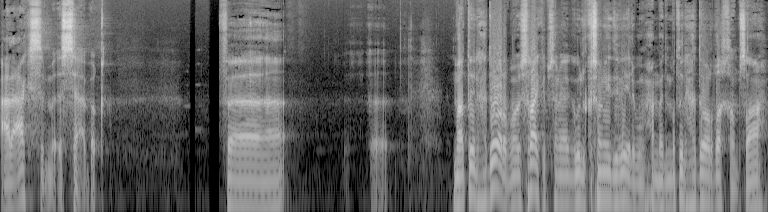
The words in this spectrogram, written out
على عكس السابق. ف آه، معطينها دور إيش رأيك بسوني؟ أقول لك سوني ديفيل أبو محمد معطينها دور ضخم صح؟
